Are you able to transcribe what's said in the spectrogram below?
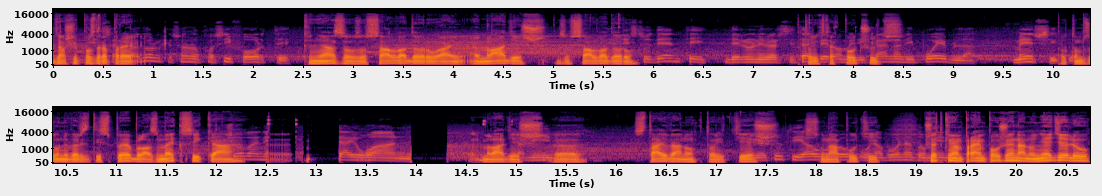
Ďalší pozdrav pre kňazov zo Salvadoru, aj, aj mládež zo Salvadoru, ktorých tak počuť. Potom z Univerzity z Puebla, z Mexika, Taiwan. mládež e, z Tajvanu, ktorí tiež sú na puti. Všetkým vám prajem požehnanú nedeľu.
